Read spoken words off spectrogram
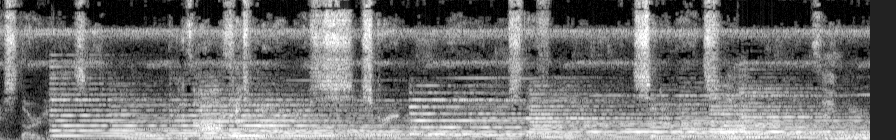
Many stars it is. It's Because awesome. we don't have any street, uh, you know, stuff, city lights. Yeah. Same here.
